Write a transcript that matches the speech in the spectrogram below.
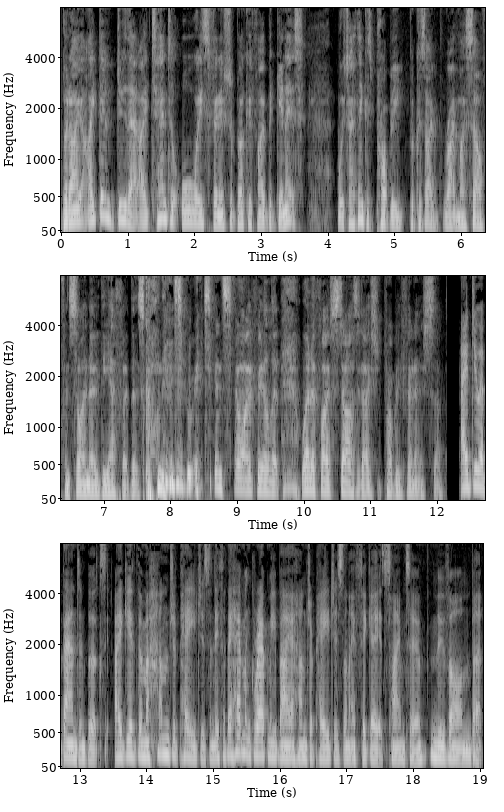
But I, I don't do that. I tend to always finish a book if I begin it. Which I think is probably because I write myself, and so I know the effort that's gone into it, and so I feel that well, if I've started, I should probably finish. So I do abandon books. I give them a hundred pages, and if they haven't grabbed me by a hundred pages, then I figure it's time to move on. But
